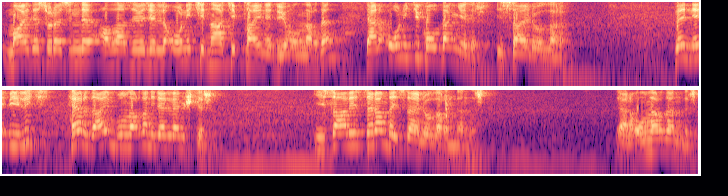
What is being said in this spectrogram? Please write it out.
Maide suresinde Allah Azze ve Celle 12 nakip tayin ediyor onlardan. Yani 12 koldan gelir İsrailoğulları. Ve Nebilik her daim bunlardan ilerlemiştir. İsa Aleyhisselam da İsrailoğullarındandır. Yani onlardandır.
